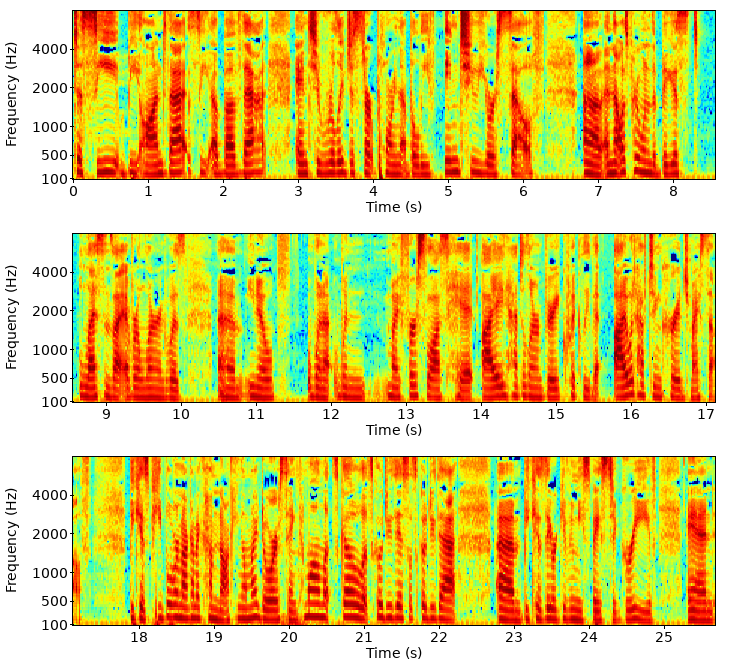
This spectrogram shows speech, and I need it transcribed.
to see beyond that, see above that, and to really just start pouring that belief into yourself. Um, and that was probably one of the biggest lessons I ever learned was, um, you know, when I, when my first loss hit, I had to learn very quickly that I would have to encourage myself because people were not going to come knocking on my door saying, "Come on, let's go, let's go do this, let's go do that," um, because they were giving me space to grieve, and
